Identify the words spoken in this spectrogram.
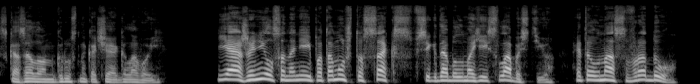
сказал он, грустно качая головой. «Я женился на ней потому, что секс всегда был моей слабостью. Это у нас в роду.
